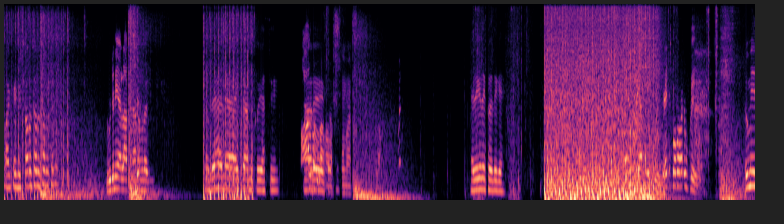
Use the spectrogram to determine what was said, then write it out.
ফাঁকা কি সরো সরো সরো সরো দুজনই লাভ আর আমরা দেখাই দেখাই আমি কই আছি আরে শোনা এদিকে দেখো এদিকে তুমি তুমি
